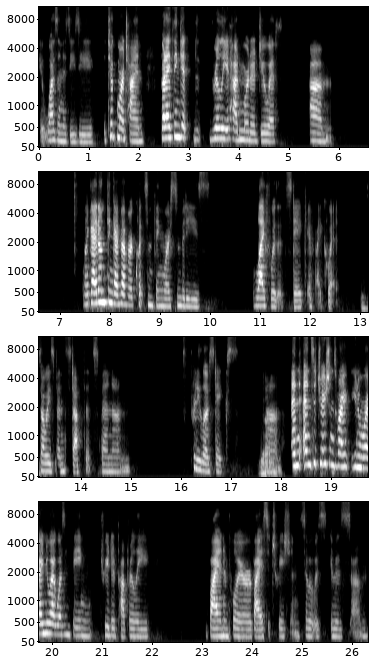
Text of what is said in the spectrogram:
it wasn't as easy. It took more time, but I think it really it had more to do with um like I don't think I've ever quit something where somebody's life was at stake if I quit. It's mm-hmm. always been stuff that's been um, pretty low stakes. Yeah. Um, and and situations where I, you know, where I knew I wasn't being treated properly by an employer or by a situation. So it was it was um,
